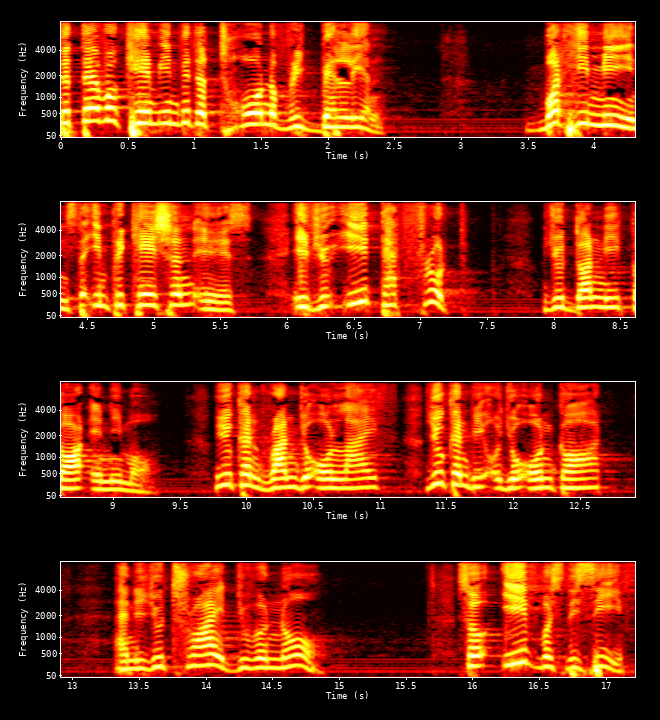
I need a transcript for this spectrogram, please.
the devil came in with a tone of rebellion. What he means, the implication is if you eat that fruit, you don't need God anymore. You can run your own life. You can be your own God. And if you try it, you will know. So Eve was deceived.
